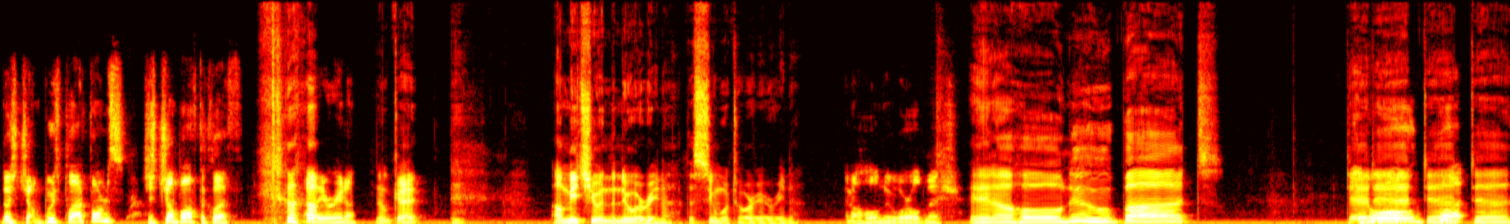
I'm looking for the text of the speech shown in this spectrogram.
Those jump boost platforms, just jump off the cliff out of the arena okay. I'll meet you in the new arena, the Sumotori arena. in a whole new world, Mitch. In a whole new butt. Big old butt. Da-da-da-da.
